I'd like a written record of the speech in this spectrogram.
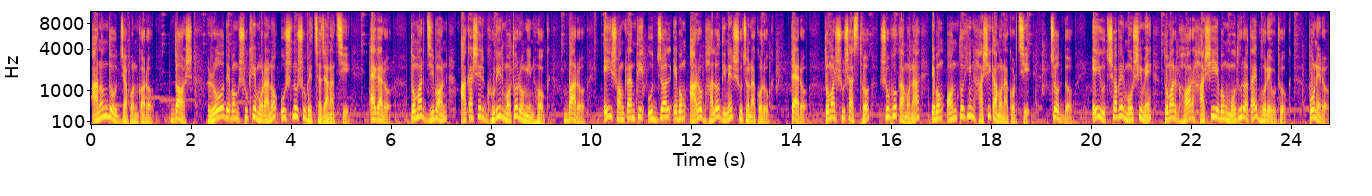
আনন্দ উদযাপন করো। দশ, রোদ এবং সুখে মোড়ানো উষ্ণ শুভেচ্ছা জানাচ্ছি। এগারো, তোমার জীবন আকাশের ঘুড়ির মতো রঙিন হোক। বারো, এই সংক্রান্তি উজ্জ্বল এবং আরও ভালো দিনের সূচনা করুক। ১৩ তোমার সুস্বাস্থ্য, শুভকামনা এবং অন্তহীন হাসি কামনা করছি। চোদ্দ, এই উৎসবের মৌসুমে তোমার ঘর হাসি এবং মধুরতায় ভরে উঠুক। পনেরো,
